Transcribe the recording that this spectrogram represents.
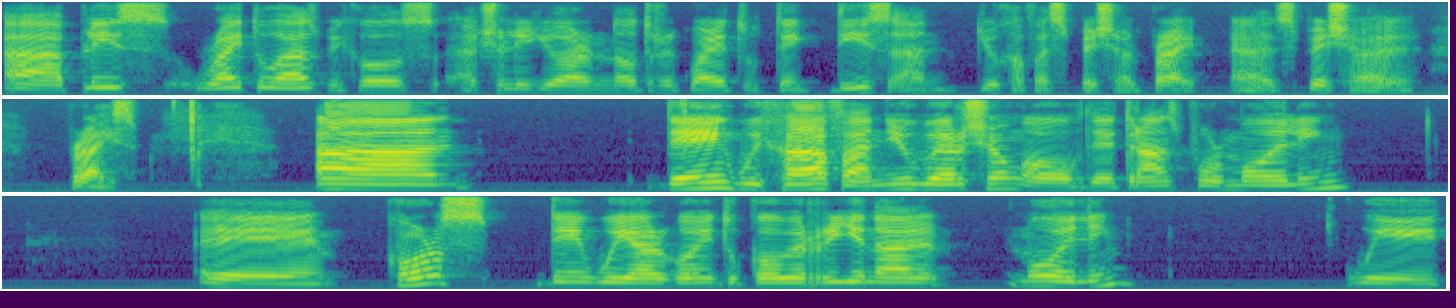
uh, please write to us because actually you are not required to take this and you have a special price uh, special price. And then we have a new version of the transport modeling uh, course. Then we are going to cover regional modeling with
